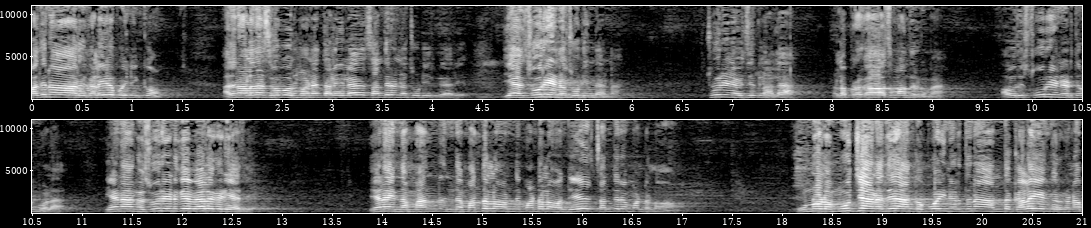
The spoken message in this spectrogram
பதினாறு கலையில் போய் நிற்கும் அதனால தான் சிவபெருமான தலையில் சந்திரனை சூட்டியிருக்காரு. ஏன் சூரியனை சூட்டியிருந்தாண்ணா சூரியனை வச்சிருக்கலாம்ல? நல்லா பிரகாசமாக இருந்திருக்குமே. அவர் சூரியன் எடுத்துன்னு போல. ஏன்னா அங்கே சூரியனுக்கே வேலை கிடையாது. ஏன்னா இந்த மந்த் இந்த மண்டலம் வந்து மண்டலம் வந்து சந்திர மண்டலம். உன்னோட மூச்சானது அங்கே போய் நிறுத்தினா அந்த கலை எங்கே இருக்குன்னா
